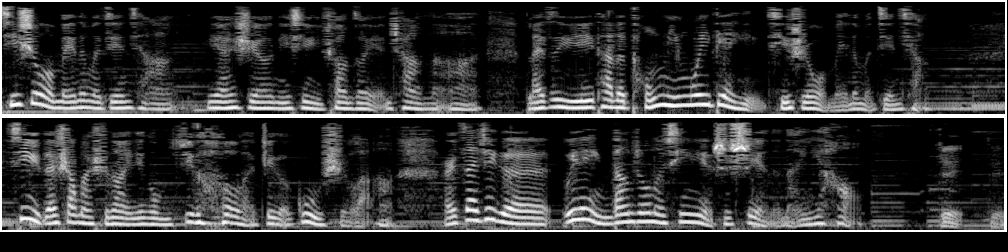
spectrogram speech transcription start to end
其实我没那么坚强，依然是由倪星宇创作演唱的啊，来自于他的同名微电影《其实我没那么坚强》。星宇在上半时段已经给我们剧透了这个故事了啊，而在这个微电影当中呢，星宇也是饰演的男一号。对对，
